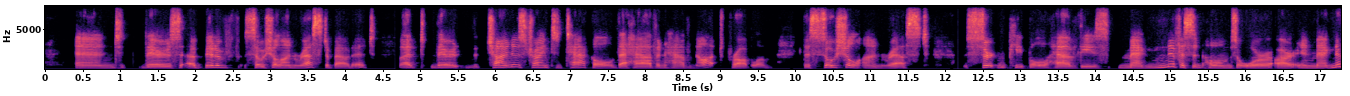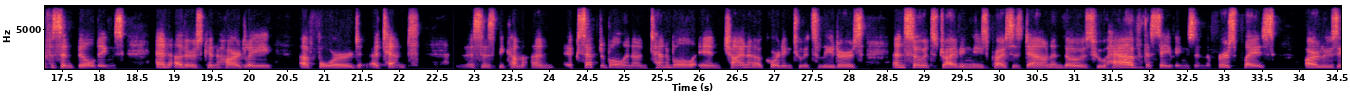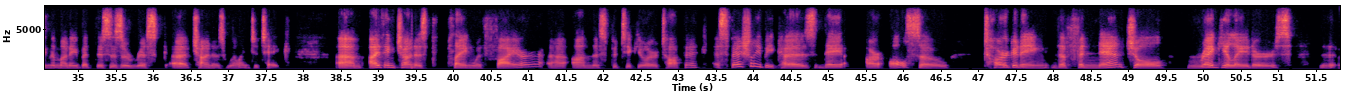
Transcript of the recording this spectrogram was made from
And there's a bit of social unrest about it. But there, China's trying to tackle the have and have not problem, the social unrest certain people have these magnificent homes or are in magnificent buildings, and others can hardly afford a tent. This has become unacceptable and untenable in China, according to its leaders. And so it's driving these prices down, and those who have the savings in the first place are losing the money, but this is a risk uh, China is willing to take. Um, I think China is playing with fire uh, on this particular topic, especially because they are also targeting the financial regulators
